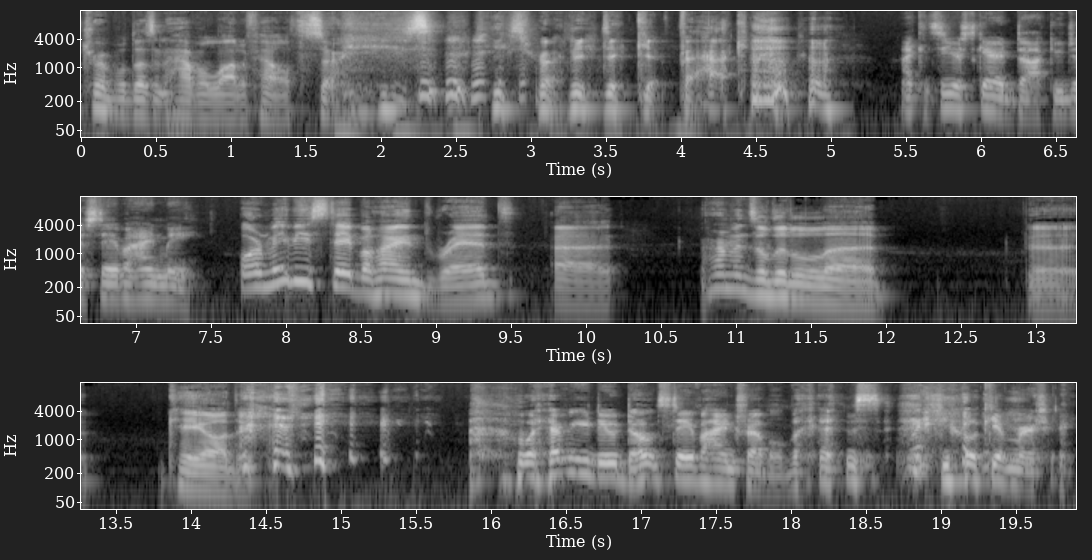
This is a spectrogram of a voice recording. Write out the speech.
Treble doesn't have a lot of health, so he's he's ready to get back. I can see you're scared, Doc. You just stay behind me. or maybe stay behind Red. Uh, Herman's a little uh, uh, chaotic. Whatever you do, don't stay behind Treble because you will get murdered.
